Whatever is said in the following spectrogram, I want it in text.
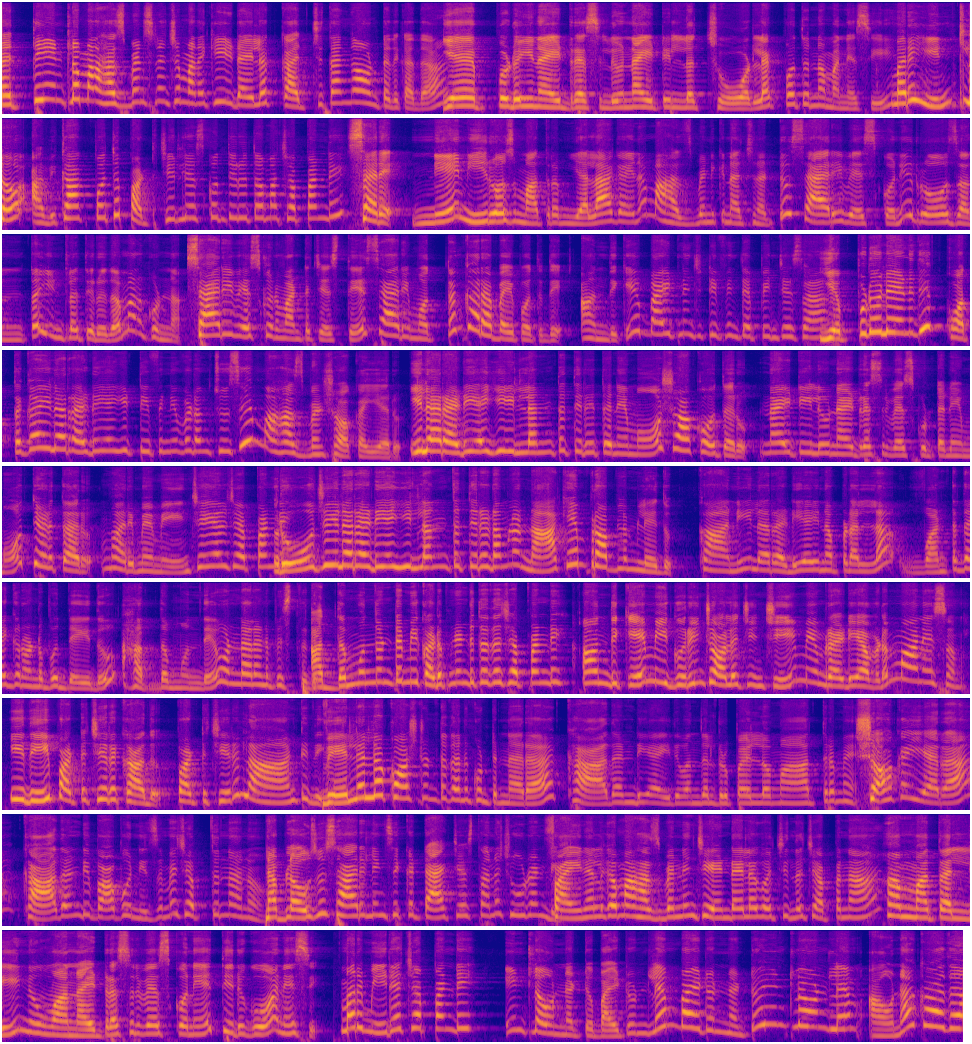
ప్రతి ఇంట్లో మన హస్బెండ్స్ నుంచి మనకి ఈ డైలాగ్ ఖచ్చితంగా ఉంటది కదా? ఎప్పుడు ఈ నైట్ డ్రెస్సులు నైటిల్లో చూడలేకపోతున్నాం అనేసి. మరి ఇంట్లో అవి కాకపోతే పట్టు చీరలు వేసుకొని తిరుగుతామా చెప్పండి? సరే నేను ఈ రోజు మాత్రం ఎలాగైనా మా హస్బెండ్కి నచ్చినట్టు శారీ వేసుకొని రోజంతా ఇంట్లో తిరుగుదాం అనుకున్నా. శారీ వేసుకొని వంట చేస్తే శారీ మొత్తం ఖరాబ్ అయిపోతుంది. అందుకే బయట నుంచి టిఫిన్ తెప్పించేసా. ఎప్పుడు లేనిది కొత్తగా ఇలా రెడీ అయ్యి టిఫిన్ ఇవ్వడం చూసి మా హస్బెండ్ షాక్ అయ్యారు. ఇలా రెడీ అయ్యి ఇల్లంతా తిరిగితేనేమో షాక్ అవుతారు. నైటీలు నైట్ డ్రెస్సులు వేసుకుంటేనేమో తిడతారు. మరి మేము ఏం చేయాలి చెప్పండి? రోజు ఇలా రెడీ అయ్యి ఇల్లంతా తిరగడంలో నాకేం ప్రాబ్లం లేదు. కానీ ఇలా రెడీ అయినప్పుడల్లా వంట దగ్గర ఉండబుద్ది అయ్యదు. అద్దం ముందే ఉండాలనిపిస్తుంది. అద్దం ముందు ఉంటే మీ కడుపు నిండుతుందా చెప్పండి? అందుకే మీ గురించి ఆలోచించి మేము రెడీ అవ్వడం మానేసాం ఇది పట్టు చీర కాదు. పట్టు చీర లాంటిది. వేలల్లో కాస్ట్ ఉంటది అనుకుంటున్నారా కాదండి ఐదు వందల రూపాయల్లో మాత్రమే. షాక్ అయ్యారా? కాదండి బాబు నిజమే చెప్తున్నాను. నా బ్లౌజ్ శారీ లింక్స్ ఇక్కడ ట్యాగ్ చేస్తాను చూడండి. ఫైనల్గా మా హస్బెండ్ నుంచి ఏం డైలాగ్ వచ్చిందో చెప్పనా? అమ్మ తల్లి నువ్వు ఆ నైట్ డ్రెస్సులు వేసుకునే తిరుగు అనేసి. మరి మీరే చెప్పండి. ఇంట్లో ఉన్నట్టు బయట ఉండలేం బయట ఉన్నట్టు ఇంట్లో ఉండలేం. అవునా కాదా?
